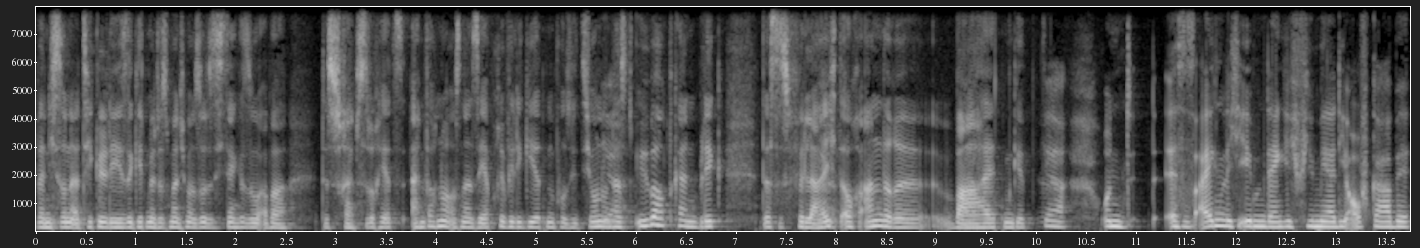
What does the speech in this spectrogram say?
Wenn ich so einen Artikel lese, geht mir das manchmal so, dass ich denke so, aber das schreibst du doch jetzt einfach nur aus einer sehr privilegierten Position ja. und hast überhaupt keinen Blick, dass es vielleicht ja. auch andere Wahrheiten gibt. Ja, und es ist eigentlich eben, denke ich, viel mehr die Aufgabe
